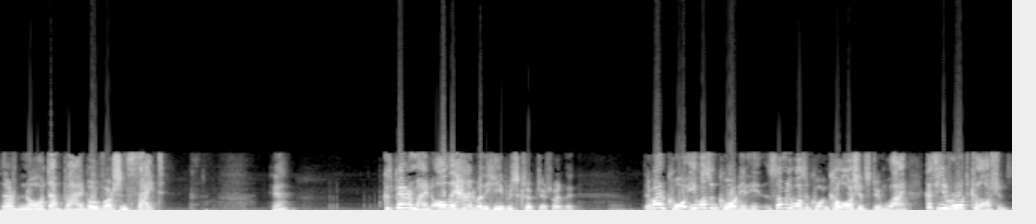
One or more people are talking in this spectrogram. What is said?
There's not a Bible verse in sight. yeah? Because bear in mind, all they had were the Hebrew scriptures, weren't they? They weren't quote, he wasn't quoting, somebody wasn't quoting Colossians to him. Why? Because he wrote Colossians,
